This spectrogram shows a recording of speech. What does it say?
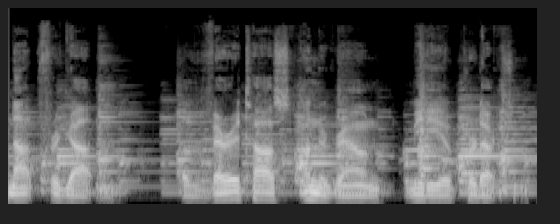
Not Forgotten, a Veritas Underground media production.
